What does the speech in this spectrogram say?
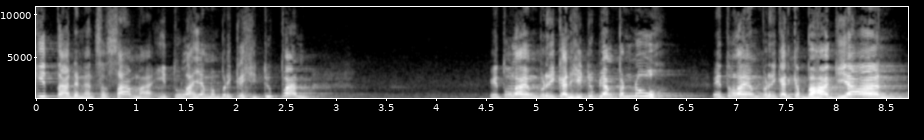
kita dengan sesama, itulah yang memberi kehidupan. Itulah yang memberikan hidup yang penuh. Itulah yang memberikan kebahagiaan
